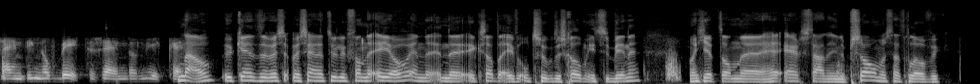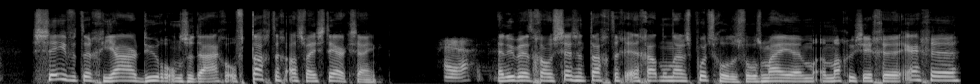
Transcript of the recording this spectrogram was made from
zijn die nog beter zijn dan ik. Hè. Nou, u kent, we, we zijn natuurlijk van de EO en, en eh, ik zat er even op te zoeken, de school me iets te binnen. Want je hebt dan ergens staan in de psalmen, staat geloof ik, 70 jaar duren onze dagen of 80 als wij sterk zijn. Ja. En u bent gewoon 86 en gaat nog naar de sportschool. Dus volgens mij eh, ma- mag u zich eh, erg, eh, erg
